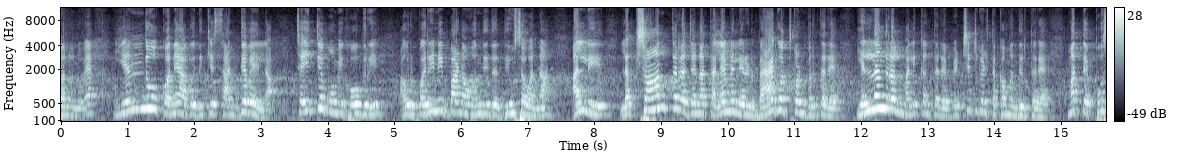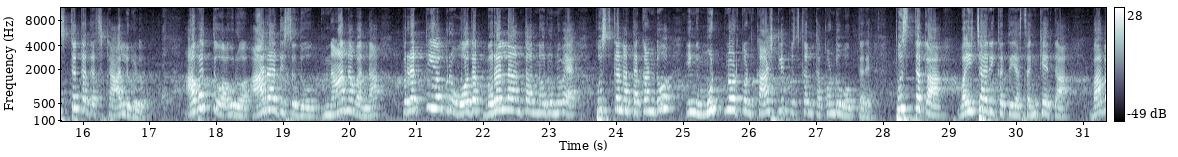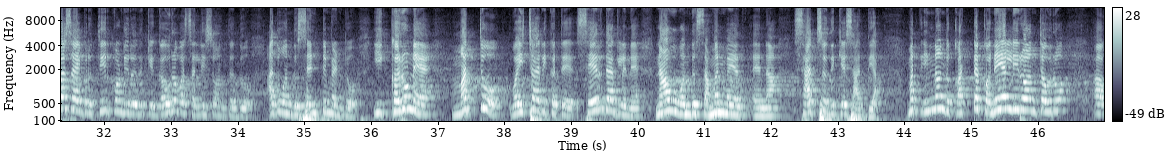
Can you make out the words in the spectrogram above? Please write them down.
ಎಂದೂ ಕೊನೆ ಆಗೋದಕ್ಕೆ ಸಾಧ್ಯವೇ ಇಲ್ಲ. ಚೈತ್ಯ ಭೂಮಿಗೆ ಹೋಗ್ರಿ, ಅವರು ಪರಿನಿಬ್ಬಾಣ ಹೊಂದಿದ ದಿವಸವನ್ನು ಅಲ್ಲಿ ಲಕ್ಷಾಂತರ ಜನ ತಲೆ ಮೇಲೆ ಎರಡು ಬ್ಯಾಗ್ ಹೊತ್ಕೊಂಡು ಬರ್ತಾರೆ. ಎಲ್ಲಂದ್ರಲ್ಲಿ ಮಲಿಕಂತಾರೆ, ಬೆಡ್ಶೀಟ್ಗಳು ತಗೊಂಬಂದಿರ್ತಾರೆ ಮತ್ತು ಪುಸ್ತಕದ ಸ್ಟಾಲ್ಗಳು. ಅವತ್ತು ಅವರು ಆರಾಧಿಸೋದು ಜ್ಞಾನವನ್ನು ಪ್ರತಿಯೊಬ್ಬರು ಓದಕ್ಕೆ ಬರಲ್ಲ ಅಂತ ಅನ್ನೋರು ಪುಸ್ತಕನ ತಕೊಂಡು, ಹಿಂಗೆ ಮುಟ್ ನೋಡ್ಕೊಂಡು ಕಾಸ್ಟ್ಲಿ ಪುಸ್ತಕನ ತಗೊಂಡು ಹೋಗ್ತಾರೆ. ಪುಸ್ತಕ ವೈಚಾರಿಕತೆಯ ಸಂಕೇತ. ಬಾಬಾ ಸಾಹೇಬರು ತೀರ್ಕೊಂಡಿರೋದಕ್ಕೆ ಗೌರವ ಸಲ್ಲಿಸುವಂಥದ್ದು ಅದು ಒಂದು ಸೆಂಟಿಮೆಂಟು ಈ ಕರುಣೆ ಮತ್ತು ವೈಚಾರಿಕತೆ ಸೇರಿದಾಗ್ಲೇ ನಾವು ಒಂದು ಸಮನ್ವಯನ ಸಾಧಿಸೋದಕ್ಕೆ ಸಾಧ್ಯ. ಮತ್ತು ಇನ್ನೊಂದು ಕಟ್ಟ ಕೊನೆಯಲ್ಲಿರೋ ಅಂಥವರು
